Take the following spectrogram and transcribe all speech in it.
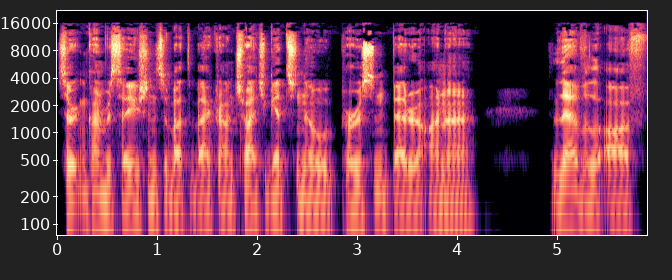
certain conversations about the background, try to get to know a person better on a level of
